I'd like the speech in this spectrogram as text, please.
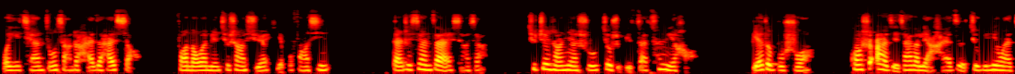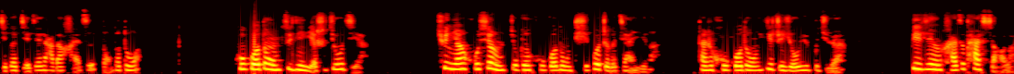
我以前总想着孩子还小，放到外面去上学也不放心。但是现在想想，去镇上念书就是比在村里好。别的不说，光是二姐家的俩孩子，就比另外几个姐姐家的孩子懂得多。胡国栋最近也是纠结，去年胡杏就跟胡国栋提过这个建议了，但是胡国栋一直犹豫不决。毕竟孩子太小了，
